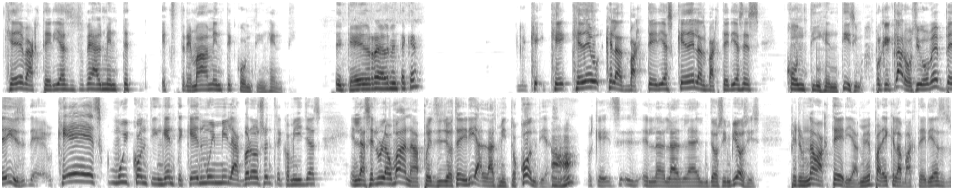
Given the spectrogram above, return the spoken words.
qué de bacteria es realmente extremadamente contingente? ¿Y qué es realmente qué? ¿Qué, qué, qué de que las bacterias, qué de las bacterias es contingentísimo? Porque claro, si vos me pedís qué es muy contingente, qué es muy milagroso, entre comillas, en la célula humana, pues yo te diría las mitocondrias, porque es la, la, la endosimbiosis. Pero una bacteria, a mí me parece que las bacterias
